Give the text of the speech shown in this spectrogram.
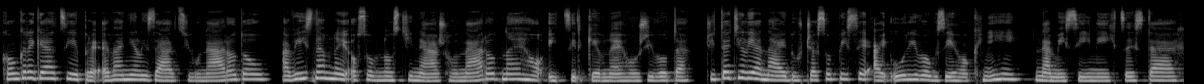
Kongregácie pre evangelizáciu národov a významnej osobnosti nášho národného i cirkevného života. Čitatelia nájdu v časopise aj úryvok z jeho knihy Na misijných cestách.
